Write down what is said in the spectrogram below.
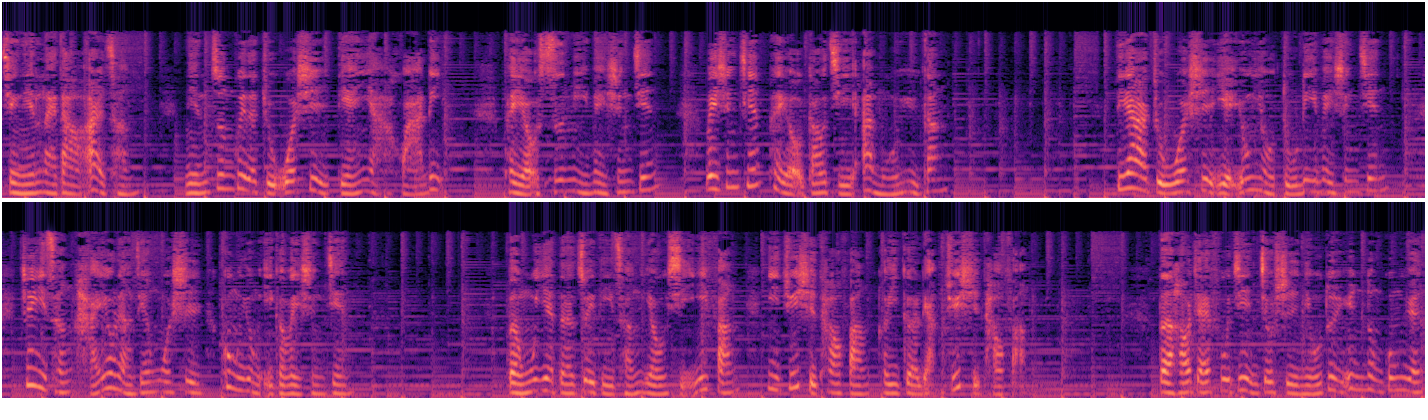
请您来到二层，您尊贵的主卧室典雅华丽，配有私密卫生间，卫生间配有高级按摩浴缸。第二主卧室也拥有独立卫生间，这一层还有两间卧室共用一个卫生间。本物业的最底层有洗衣房、一居室套房和一个两居室套房。本豪宅附近就是牛顿运动公园，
